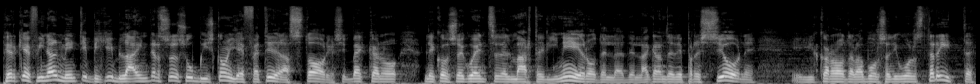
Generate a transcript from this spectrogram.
perché finalmente i Peaky Blinders subiscono gli effetti della storia, si beccano le conseguenze del martedì nero, del, della Grande Depressione, il crollo della borsa di Wall Street,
